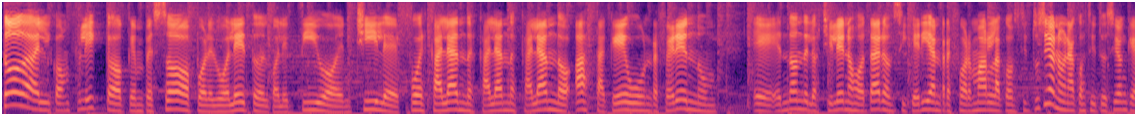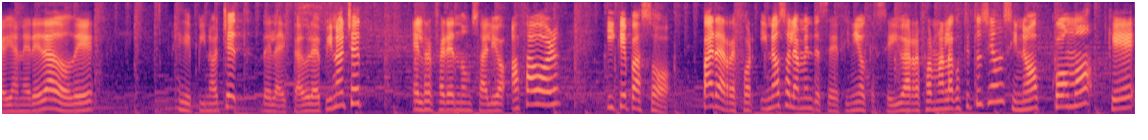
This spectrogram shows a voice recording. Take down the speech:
todo el conflicto que empezó por el boleto del colectivo en Chile fue escalando, escalando, escalando hasta que hubo un referéndum eh, en donde los chilenos votaron si querían reformar la constitución, una constitución que habían heredado de eh, Pinochet, de la dictadura de Pinochet. El referéndum salió a favor. ¿Y qué pasó? Para y no solamente se definió que se iba a reformar la constitución, sino cómo que,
